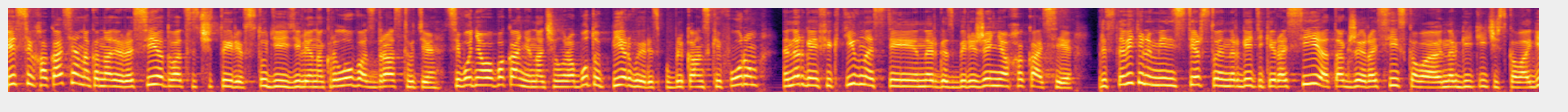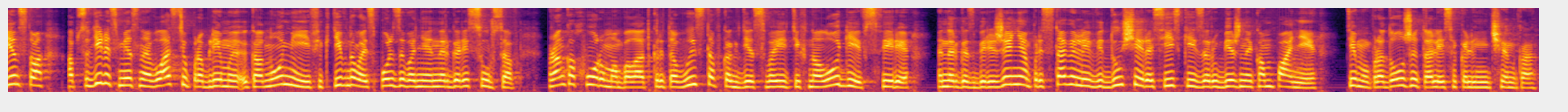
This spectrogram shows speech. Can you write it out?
Вести Хакасия на канале «Россия-24». В студии Елена Крылова. Здравствуйте. Сегодня в Абакане начал работу первый республиканский форум энергоэффективности и энергосбережения Хакасии. Представители Министерства энергетики России, а также Российского энергетического агентства обсудили с местной властью проблемы экономии и эффективного использования энергоресурсов. В рамках форума была открыта выставка, где свои технологии в сфере энергосбережения представили ведущие российские и зарубежные компании – Тему продолжит Олеся Калиниченко.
